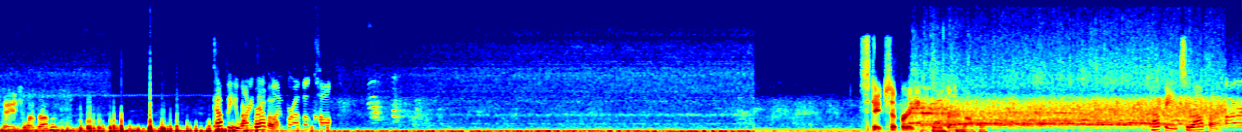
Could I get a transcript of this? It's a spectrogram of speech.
Stage one, Bravo. Copy, one right, Bravo. One Bravo call. Stage separation Stage two. Alpha. Copy, two Alpha.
